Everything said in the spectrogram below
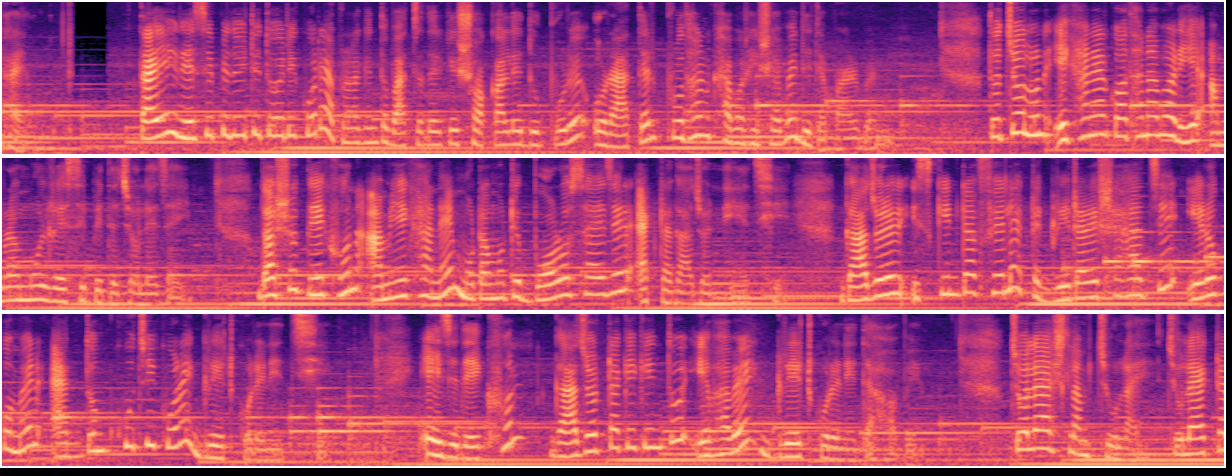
খায়। তাই এই রেসিপি দুইটি তৈরি করে আপনারা কিন্তু বাচ্চাদেরকে সকালে, দুপুরে ও রাতের প্রধান খাবার হিসাবে দিতে পারবেন। তো চলুন এখানের কথা না বাড়িয়ে আমরা মূল রেসিপিতে চলে যাই। দর্শক, দেখুন, আমি এখানে মোটামুটি বড় সাইজের একটা গাজর নিয়েছি। গাজরের স্কিনটা ফেলে একটা গ্রেটারের সাহায্যে এরকমের একদম কুচি করে গ্রেট করে নিচ্ছি। এই যে দেখুন, গাজরটাকে কিন্তু এভাবে গ্রেট করে নিতে হবে। চলে আসলাম চুলায়। চুলায় একটা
